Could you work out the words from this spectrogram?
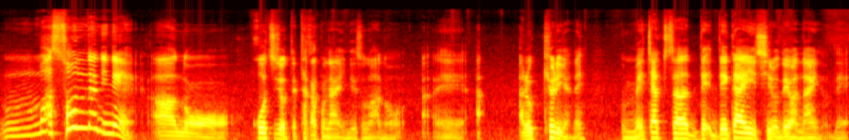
まあそんなにねあの高知城って高くないんでそのあのえー、あ歩く距離がねめちゃくちゃででかい城ではないので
